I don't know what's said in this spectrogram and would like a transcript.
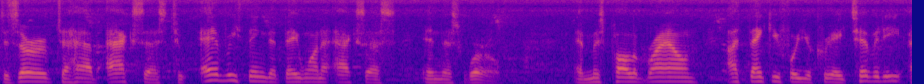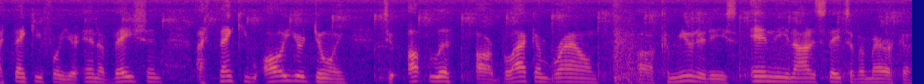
deserve to have access to everything that they want to access in this world. And Miss Paula Brown, I thank you for your creativity. I thank you for your innovation. I thank you all you're doing to uplift our black and brown uh, communities in the United States of America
